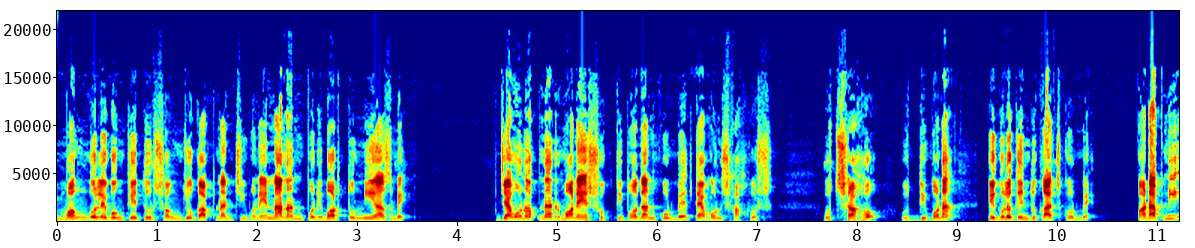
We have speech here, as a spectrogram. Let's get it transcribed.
মঙ্গল এবং কেতুর সংযোগ আপনার জীবনে নানান পরিবর্তন নিয়ে আসবে। যেমন আপনার মনে শক্তি প্রদান করবে, তেমন সাহস, উৎসাহ, উদ্দীপনা, এগুলো কিন্তু কাজ করবে। আর আপনি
